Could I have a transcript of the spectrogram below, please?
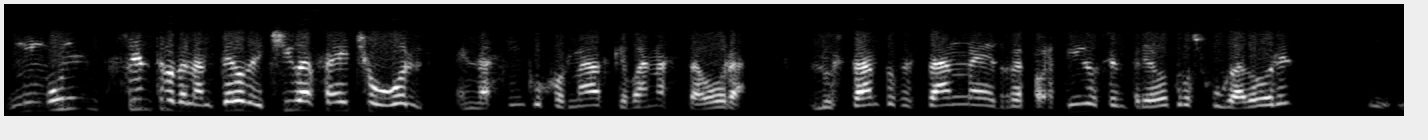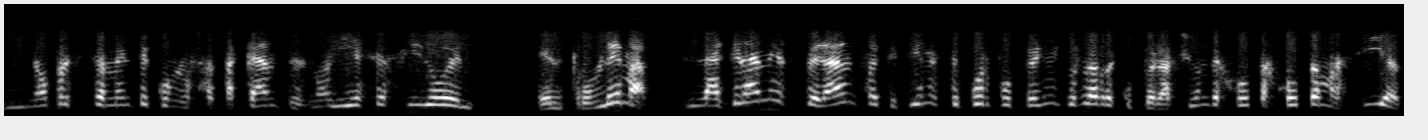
Ningún centro delantero de Chivas ha hecho gol en las cinco jornadas que van hasta ahora. Los tantos están eh, repartidos entre otros jugadores y, y, no precisamente con los atacantes, ¿no? Y ese ha sido el, el problema. La gran esperanza que tiene este cuerpo técnico es la recuperación de JJ Macías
